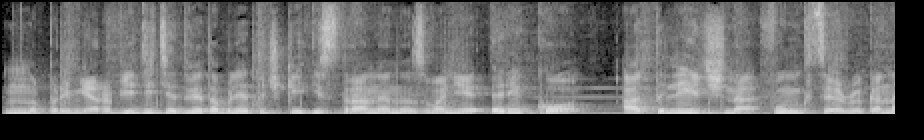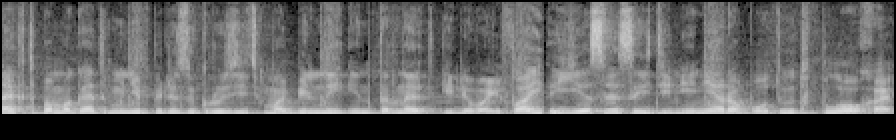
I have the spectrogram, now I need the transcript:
например. Видите две таблеточки и странное название Рико? Отлично! Функция Reconnect помогает мне перезагрузить мобильный интернет или Wi-Fi, если соединения работают плохо,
